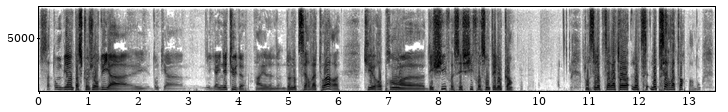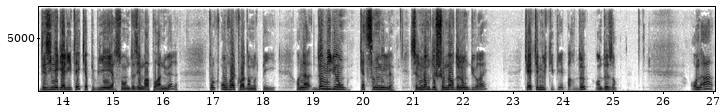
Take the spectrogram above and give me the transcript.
ça tombe bien parce qu'aujourd'hui il y a donc y a une étude hein, d'un observatoire qui reprend euh, des chiffres. Ces chiffres sont éloquents. c'est l'observatoire, l'observatoire pardon, des inégalités qui a publié hier son deuxième rapport annuel. Donc on voit quoi dans notre pays? On a 2 400 000, c'est le nombre de chômeurs de longue durée qui a été multiplié par deux en deux ans. On a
